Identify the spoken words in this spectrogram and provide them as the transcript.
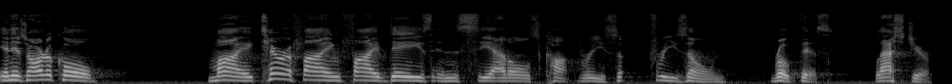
in his article, My Terrifying Five Days in Seattle's Cop Free Zone, wrote this last year.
